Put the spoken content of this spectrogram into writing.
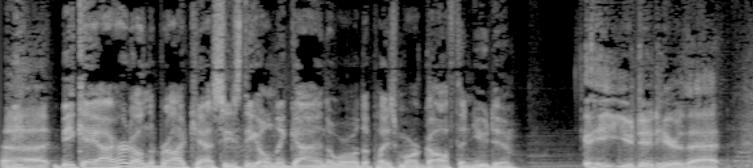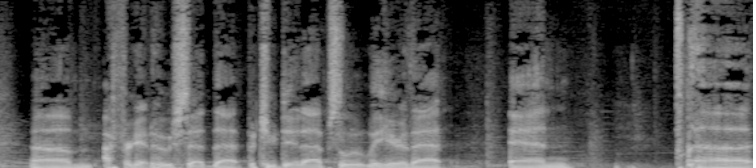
Uh, BK, I heard on the broadcast he's the only guy in the world that plays more golf than you do. He, you did hear that. Um, I forget who said that, but you did absolutely hear that. And uh,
